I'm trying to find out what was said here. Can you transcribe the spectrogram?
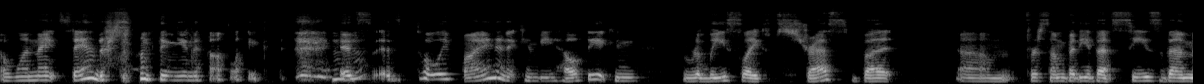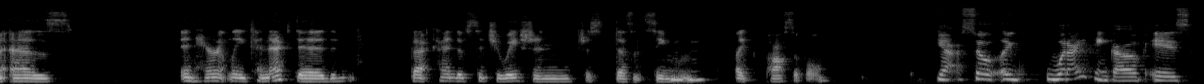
a one night stand or something, you know, like it's it's totally fine and it can be healthy. It can release like stress, but um, for somebody that sees them as inherently connected, that kind of situation just doesn't seem Mhm. like possible. Yeah. So like what I think of is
